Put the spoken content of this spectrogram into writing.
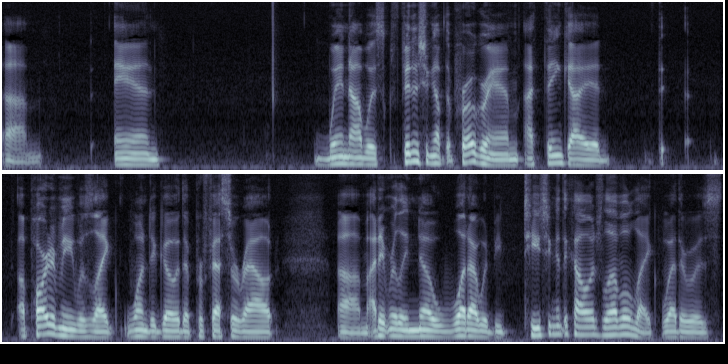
um, and when I was finishing up the program I think I had a part of me was like wanted to go the professor route um, I didn't really know what I would be teaching at the college level, like whether it was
